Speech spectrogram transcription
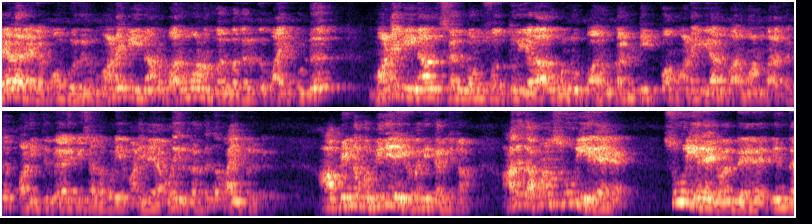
வேலை ரேகை போகும்போது மனைவியினால் வருமானம் வருவதற்கு வாய்ப்புண்டு. மனைவியினால் செல்வம் சொத்து ஏதாவது ஒன்று வரும். கண்டிப்பாக மனைவியால் வருமானம் வரத்துக்கு படித்து வேலைக்கு செல்லக்கூடிய மனைவியாக கூட இருக்கிறதுக்கு வாய்ப்பு இருக்குது. அப்படின்னு நம்ம விதி ரேகை பற்றி தெரிஞ்சுட்டோம் அதுக்கப்புறம் சூரிய ரேகை சூரிய ரேகை வந்து இந்த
